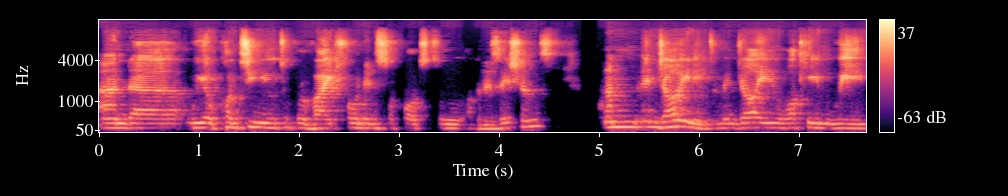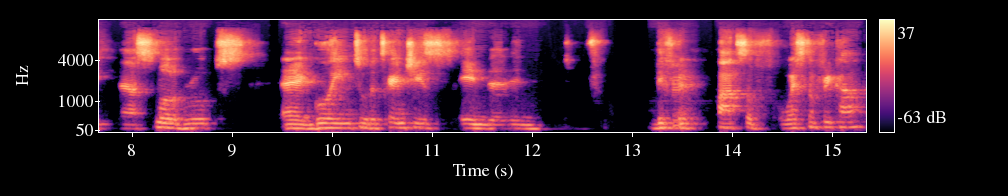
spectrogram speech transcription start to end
And uh, we will continue to provide funding support to organizations. I'm enjoying it. I'm enjoying working with uh, small groups, uh, going to the trenches in, the, in different parts of West Africa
